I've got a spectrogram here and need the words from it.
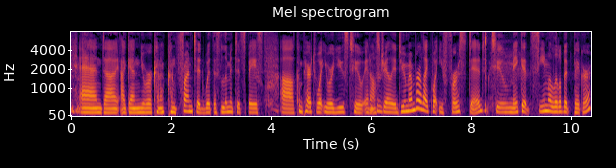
Mm-hmm. and uh, again, you were kind of confronted with this limited space uh, compared to what you were used to in Mm-hmm. Australia. Do you remember like what you first did to make it seem a little bit bigger?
